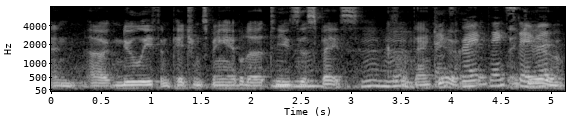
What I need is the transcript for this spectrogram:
and uh, New Leaf and patrons being able to, to use this space. So thank you. Great. Thanks, Thank David. you.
